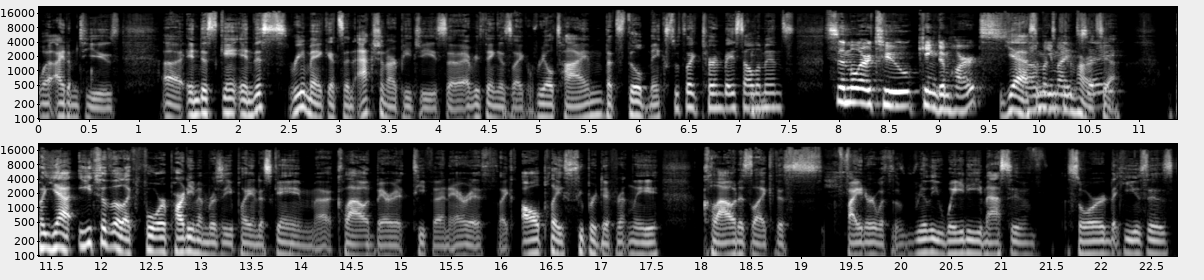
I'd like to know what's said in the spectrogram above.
what item to use. Uh, in this game, in this remake, it's an action RPG, so everything is like real time, but still mixed with like turn-based elements. Similar to Kingdom Hearts. Yeah, um, similar you to Kingdom Hearts, say. yeah. But yeah, each of the like four party members that you play in this game, uh, Cloud, Barret, Tifa, and Aerith, like all play super differently. Cloud is like this fighter with a really weighty, massive sword that he uses.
